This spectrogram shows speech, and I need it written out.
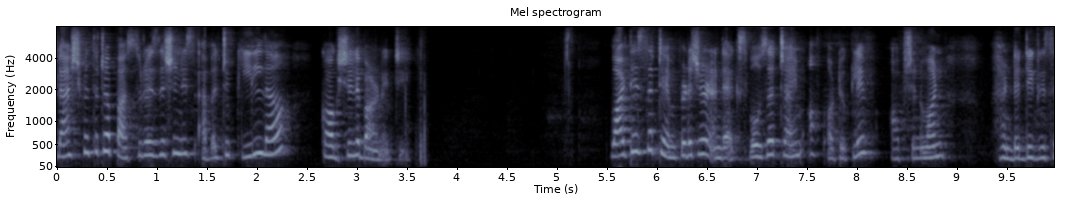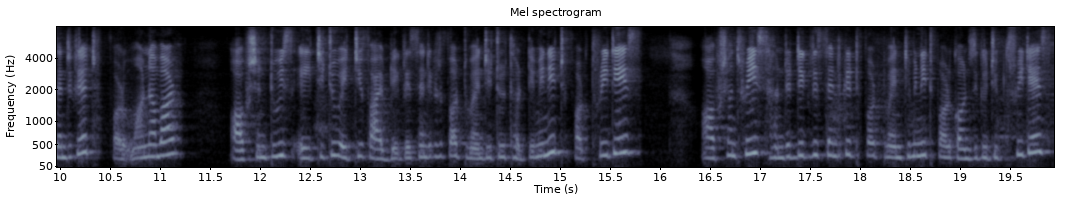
flash method of pasteurization is able to kill the Coxiella burnetii. What is the temperature and the exposure time of autoclave? Option 1 100 degrees centigrade for 1 hour. Option 2 is 80 to 85 degrees centigrade for 20 to 30 minutes for 3 days. Option 3 is 100 degrees centigrade for 20 minutes for consecutive 3 days.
